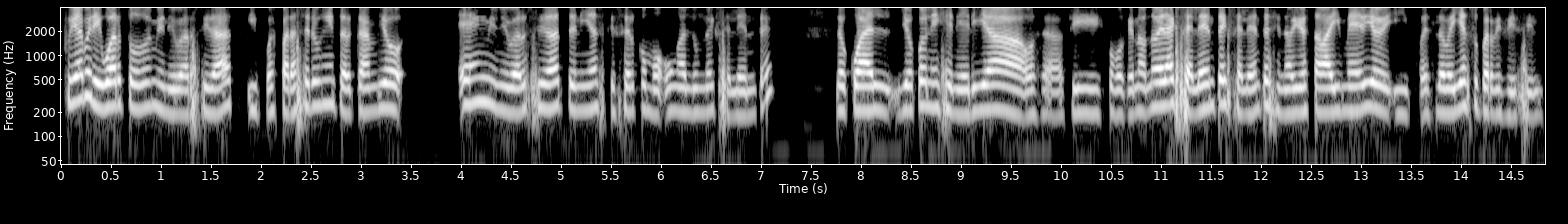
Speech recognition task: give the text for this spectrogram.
Fui a averiguar todo en mi universidad y pues para hacer un intercambio en mi universidad tenías que ser como un alumno excelente lo cual yo con la ingeniería, o sea, sí, como que no, no era excelente, excelente, sino yo estaba ahí medio y, pues lo veía súper difícil.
